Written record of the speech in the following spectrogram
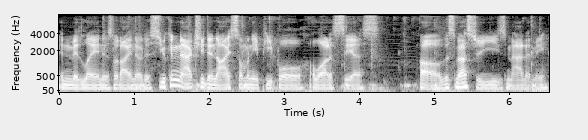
in mid lane is what I noticed. You can actually deny so many people a lot of CS. Uh oh, this Master Yi's mad at me.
